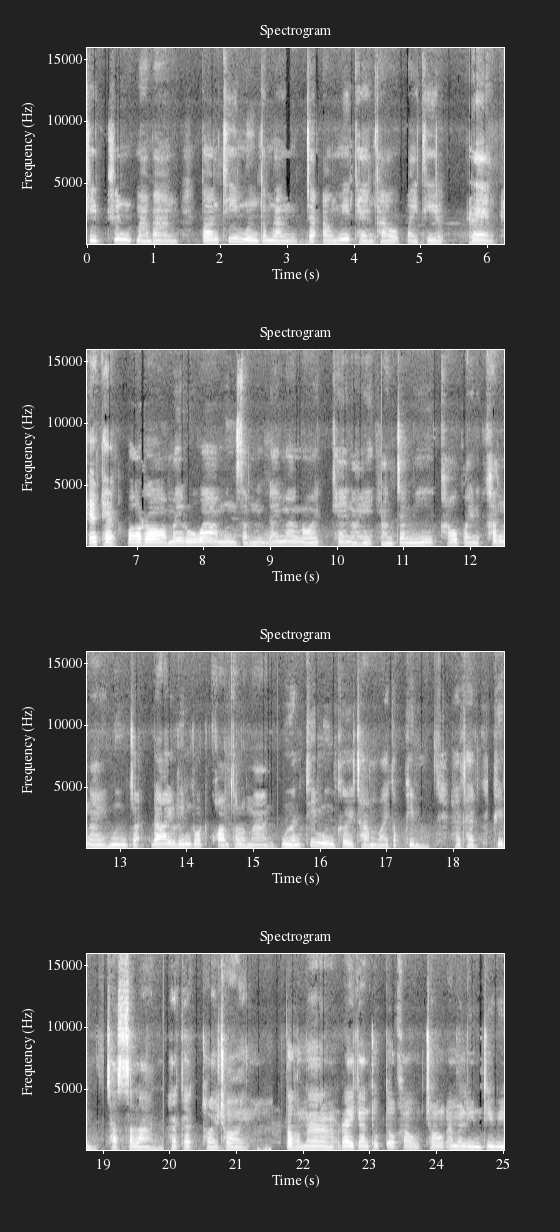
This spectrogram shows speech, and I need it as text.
คิดขึ้นมาบ้าง ตอนที่มึงกำลังจะเอามีดแทงเขาไปทีแรกแฮชแท็กปอรอไม่รู้ว่ามึงสำนึกได้มากน้อยแค่ไหน หลังจากนี้เข้าไปข้างในมึงจะได้ริมรสความทรมาน เหมือนที่มึงเคยทำไว้กับพิมพ์แฮชแท็กพิมพ์ชัดสลานแฮชแท็กทอยทอย ต่อมารายการทุบโต๊ะเข่าช่องอมรินทีวี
